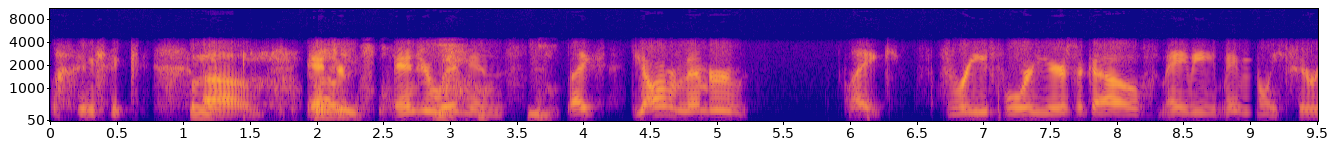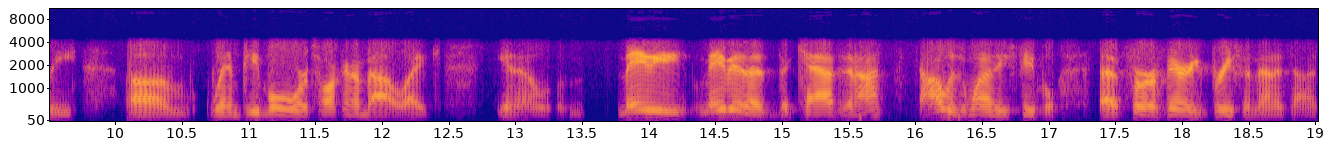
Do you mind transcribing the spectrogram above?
like um Andrew Andrew Wiggins like do y'all remember like three, four years ago, maybe, maybe only three, um, when people were talking about like, you know, maybe maybe the the Cavs and I I was one of these people uh, for a very brief amount of time.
